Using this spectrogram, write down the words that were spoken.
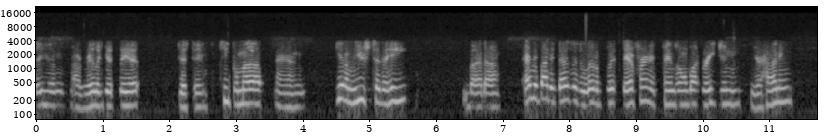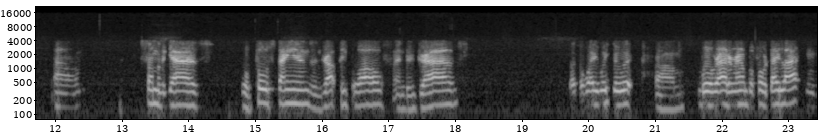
season a really good bit just to keep them up and get them used to the heat. But uh, everybody does it a little bit different. It depends on what region you're hunting. Um, some of the guys will pull stands and drop people off and do drives. But the way we do it, um, we'll ride around before daylight and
